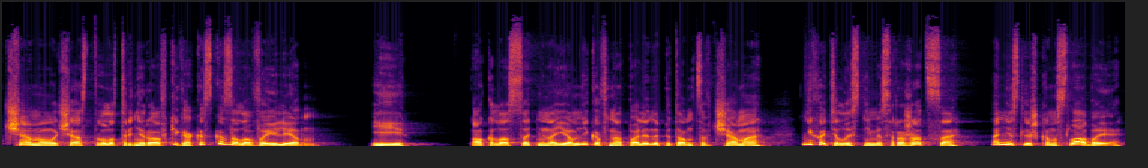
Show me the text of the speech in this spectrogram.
Чама участвовала в тренировке, как и сказала Вейлин. «И?» Около сотни наемников напали на питомцев Чама, не хотелось с ними сражаться, они слишком слабые.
